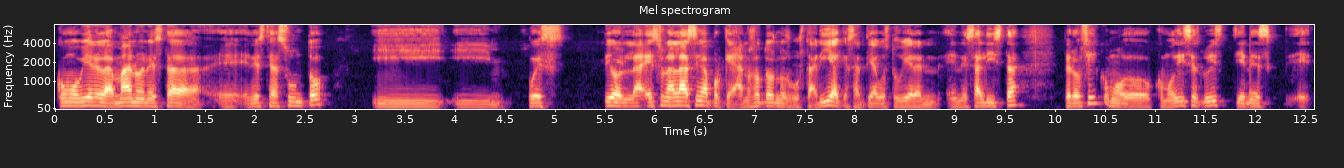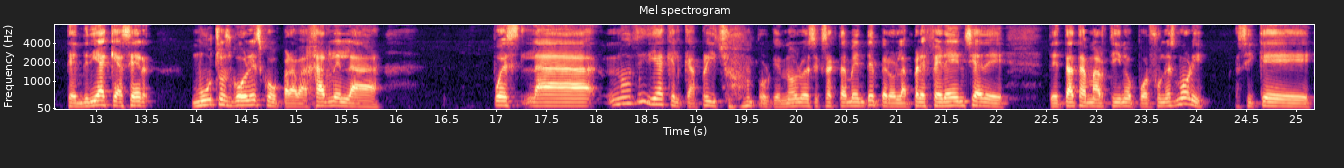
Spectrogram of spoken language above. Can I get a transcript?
cómo viene la mano en, esta, eh, en este asunto y, y pues digo, es una lástima porque a nosotros nos gustaría que Santiago estuviera en, esa lista, pero sí, como, como dices Luis, tienes, eh, tendría que hacer muchos goles como para bajarle la, pues la, no diría que el capricho, porque no lo es exactamente, pero la preferencia de, de Tata Martino por Funes Mori. Así que,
